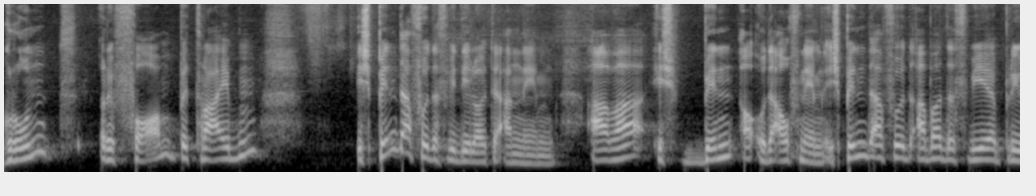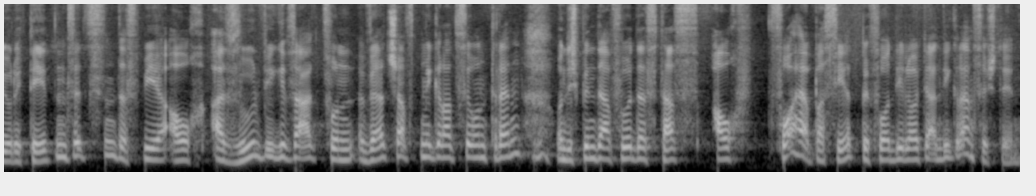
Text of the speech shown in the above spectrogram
Grundreform betreiben. Ich bin dafür, dass wir die Leute annehmen, aber ich bin oder aufnehmen. Ich bin dafür, aber, dass wir Prioritäten setzen, dass wir auch Asyl, wie gesagt, von Wirtschaftsmigration trennen. Und ich bin dafür, dass das auch vorher passiert, bevor die Leute an die Grenze stehen.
